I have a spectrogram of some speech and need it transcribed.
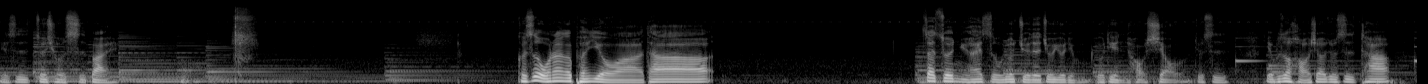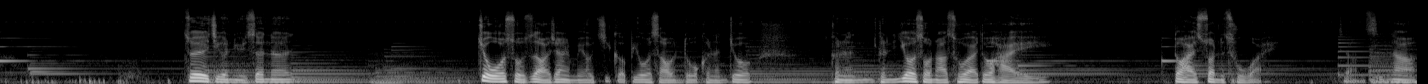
也是追求失败，哦。可是我那个朋友啊，他在追女孩子，我就觉得就有点有点好笑了，就是也不是说好笑，就是他追了几个女生呢，就我所知，好像也没有几个比我少很多，可能就可能可能右手拿出来都还都还算得出来。这样子，那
